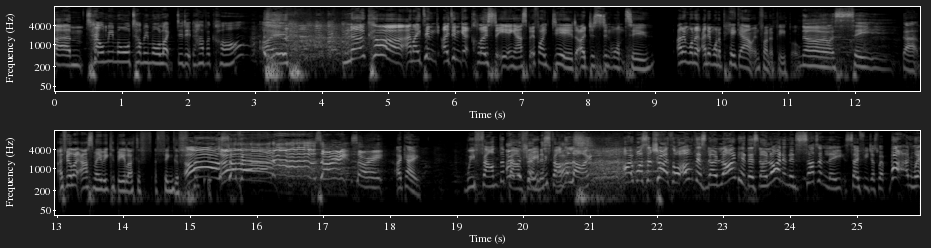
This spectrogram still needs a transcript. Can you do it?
Um, Tell me more. Tell me more. Like, did it have a car? I. No car, and I didn't I didn't get close to eating ass, but if I did, I just didn't want to. I didn't want to. I didn't want to pig out in front of people. No, I see that. I feel like ass maybe could be like a, f- a finger. Oh, stop it! sorry, sorry. Okay. We found the boundary. We found the line. I wasn't sure. I thought, oh, there's no line here. There's no line. And then suddenly, Sophie just went, what? And we're,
